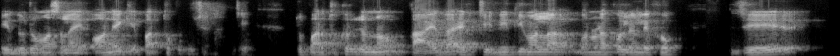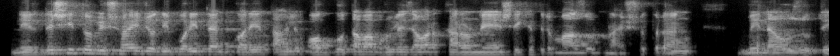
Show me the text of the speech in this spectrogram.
এই দুটো মশলায় অনেকে পার্থক্য বুঝে না। জি। তো পার্থক্যের জন্য কায়দা একটি নীতিমালা বর্ণনা করলেন লেখক যে নির্দেশিত বিষয় যদি পরিত্যাগ করে, তাহলে অজ্ঞতা বা ভুলে যাওয়ার কারণে সেই ক্ষেত্রে মাজুর নয় সুতরাং বিনা উজুতে,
